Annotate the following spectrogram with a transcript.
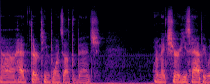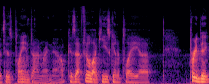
uh, had 13 points off the bench want to make sure he's happy with his playing time right now because I feel like he's going to play a pretty big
